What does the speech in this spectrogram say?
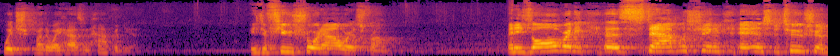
which, by the way, hasn't happened yet. He's a few short hours from. And he's already establishing an institution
